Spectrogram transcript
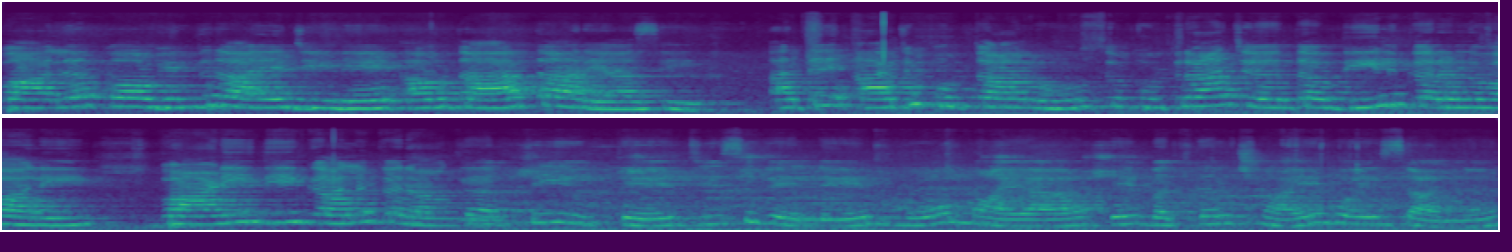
ਬਾਲਕ ਗੋਬਿੰਦ ਰਾਏ ਜੀ ਨੇ ਅਵਤਾਰ ਧਾਰਿਆ ਸੀ ਅਤੇ ਅੱਜ ਪੁੱਤਾਂ ਨੂੰ ਸੁਪੁੱਤਰਾਂ 'ਚ ਤਬਦੀਲ ਕਰਨ ਵਾਲੀ ਬਾਣੀ ਦੀ ਗੱਲ ਕਰਾਂਗੇ। ਧਰਤੀ ਉੱਤੇ ਜਿਸ ਵੇਲੇ ਮੋਹ ਮਾਇਆ ਦੇ ਬੱਦਲ ਛਾਏ ਹੋਏ ਸਨ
